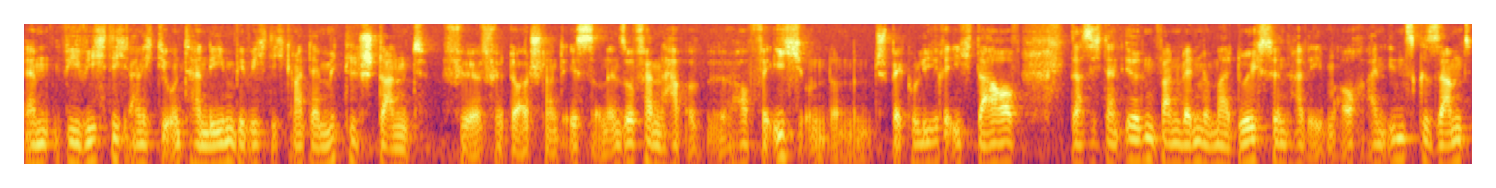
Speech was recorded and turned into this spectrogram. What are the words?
ähm, wie wichtig eigentlich die Unternehmen, wie wichtig gerade der Mittelstand für, für Deutschland ist. Und insofern hoffe ich und, und spekuliere ich darauf, dass sich dann irgendwann, wenn wir mal durch sind, halt eben auch ein insgesamt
